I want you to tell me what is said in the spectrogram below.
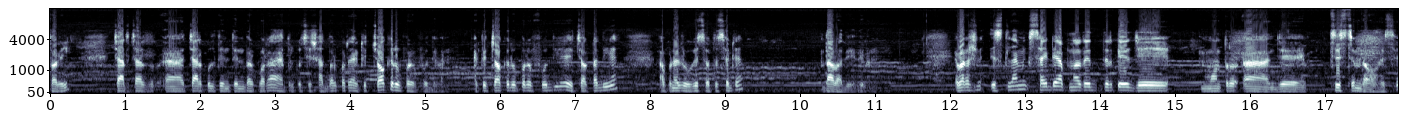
সরি চার চার আহ, চার কুল তিন তিনবার পরে আয়াতুল কুচি সাতবার পরে একটি চকের উপরে ফু দেবেন। একটি চকের উপরে ফু দিয়ে এই চকটা দিয়ে আপনার রুগীর চত সাইডে দাওয়া দিয়ে দেবেন। এবার আসেন, ইসলামিক সাইডে আপনাদেরকে যে মন্ত্র যে সিস্টেম দেওয়া হয়েছে,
